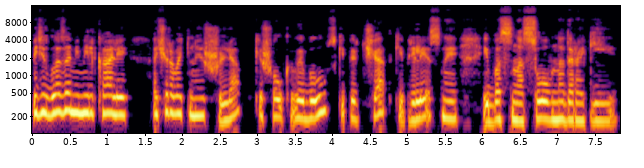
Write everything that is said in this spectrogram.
Перед глазами мелькали очаровательные шляпки, шелковые блузки, перчатки, прелестные и баснословно дорогие.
